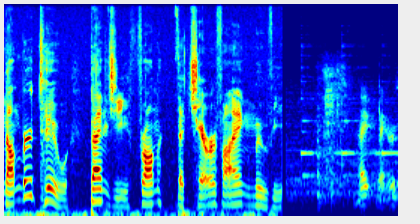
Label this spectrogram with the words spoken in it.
Number 2, Benji from the Terrifying movie. Nightmares.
